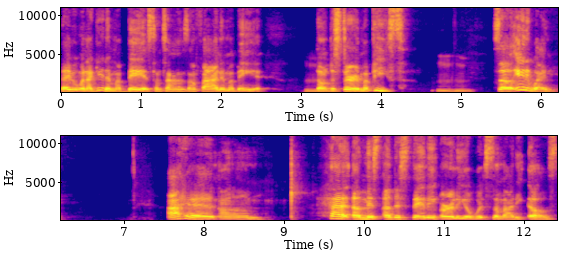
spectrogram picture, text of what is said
baby, when I get in my bed, sometimes I'm fine in my bed. Mm-hmm. Don't disturb my peace. Mm-hmm. So, anyway, I had um had a misunderstanding earlier with somebody else,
